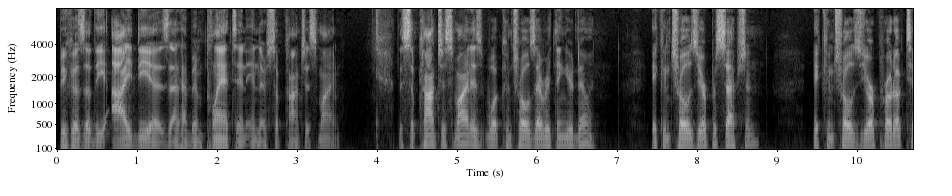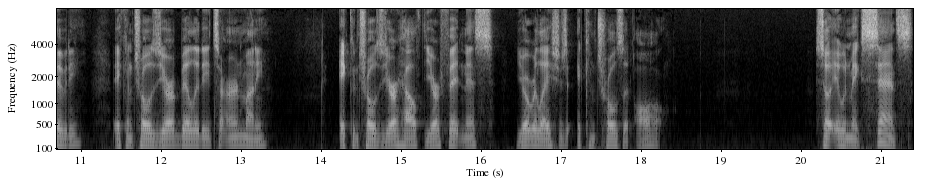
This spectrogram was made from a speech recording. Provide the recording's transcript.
because of the ideas that have been planted in their subconscious mind. The subconscious mind is what controls everything you're doing. It controls your perception, it controls your productivity, it controls your ability to earn money, it controls your health, your fitness, your relationship, it controls it all. So it would make sense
